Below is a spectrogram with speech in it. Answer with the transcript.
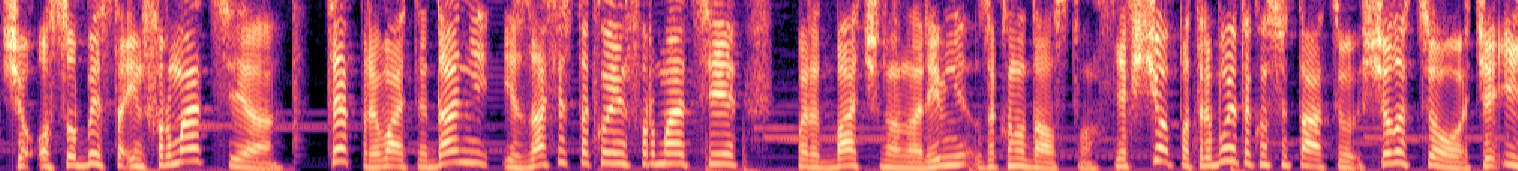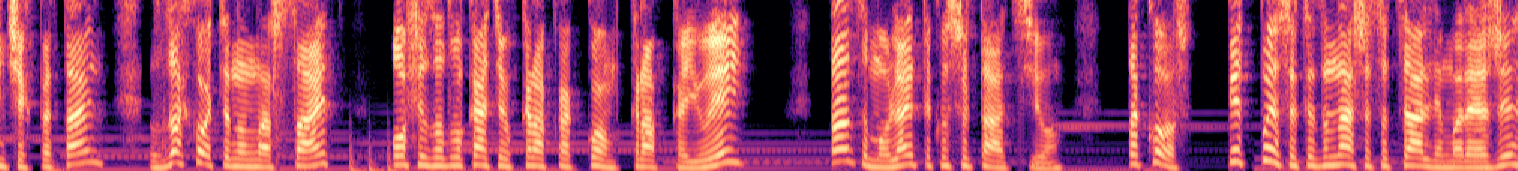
що особиста інформація це приватні дані, і захист такої інформації передбачено на рівні законодавства. Якщо потребуєте консультацію щодо цього чи інших питань, заходьте на наш сайт officeadvokatів.com.ua та замовляйте консультацію. Також підписуйтесь на наші соціальні мережі,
